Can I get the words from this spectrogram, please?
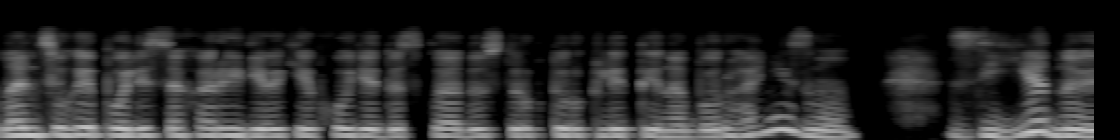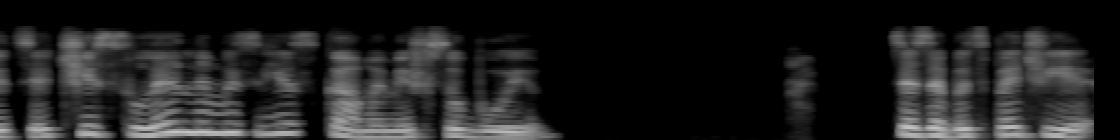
Ланцюги полісахаридів, які входять до складу структур клітин або організму, з'єднуються численними зв'язками між собою. Це забезпечує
